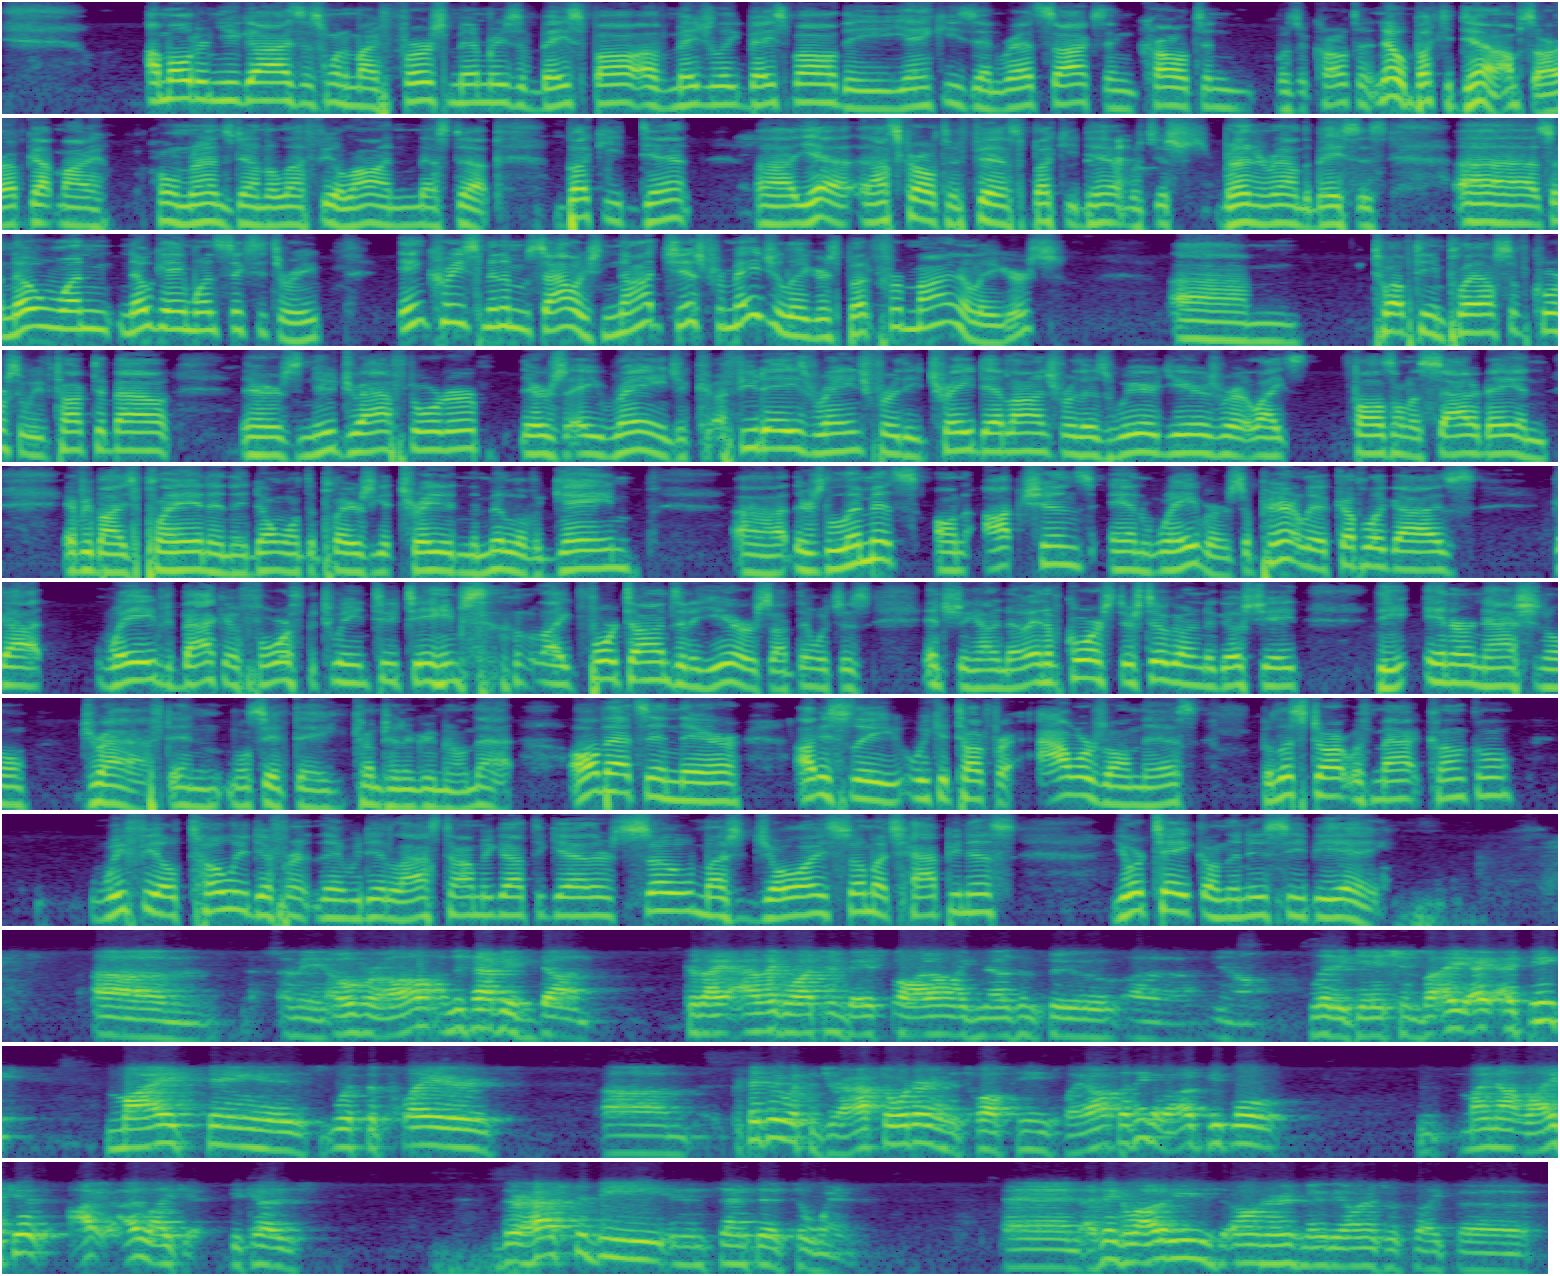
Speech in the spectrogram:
I'm older than you guys. It's one of my first memories of baseball, of Major League Baseball, the Yankees and Red Sox and Carlton. Was it Carlton? No, Bucky Dent. I'm sorry. I've got my home runs down the left field line messed up. Bucky Dent. Uh, yeah, that's Carlton Fisk. Bucky Dent was just running around the bases. Uh, so no one, no game 163. Increased minimum salaries, not just for major leaguers, but for minor leaguers. Um, 12 team playoffs, of course, that we've talked about. There's new draft order. There's a range, a, a few days range for the trade deadlines for those weird years where it like falls on a Saturday and everybody's playing and they don't want the players to get traded in the middle of a game. Uh, there's limits on options and waivers. Apparently, a couple of guys got waived back and forth between two teams like four times in a year or something, which is interesting. I don't know. And of course, they're still going to negotiate the international draft, and we'll see if they come to an agreement on that. All that's in there. Obviously, we could talk for hours on this, but let's start with Matt Kunkel. We feel totally different than we did last time we got together. So much joy, so much happiness. Your take on the new CBA? Um, I mean, overall, I'm just happy it's done because I, I like watching baseball. I don't like nosing through, uh, you know, litigation. But I, I, I think my thing is with the players, um, particularly with the draft order and the 12 team playoffs. I think a lot of people might not like it. I, I like it because there has to be an incentive to win. And I think a lot of these owners, maybe the owners with like the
